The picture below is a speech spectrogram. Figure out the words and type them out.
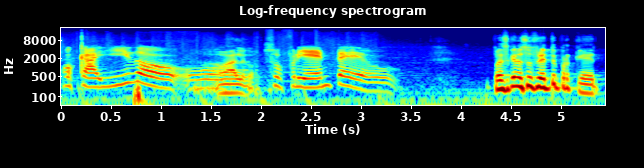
O caído. O, o algo. sufriente. O... Pues es que no es sufriente porque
